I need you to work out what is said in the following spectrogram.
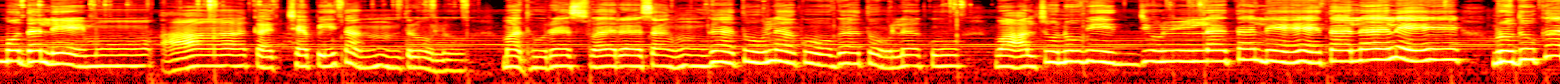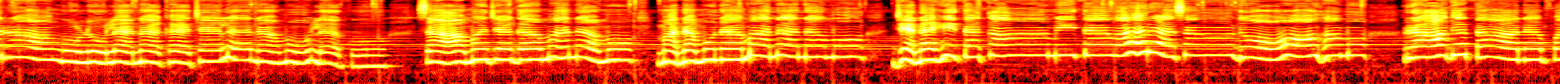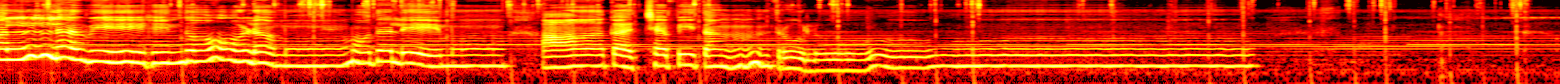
మొదలేమో ఆ కచ్చపి తంత్రులు మధుర స్వర సంగతులకు గతులకు వాల్చును విద్యుల్లతలే తలలే మృదుకరాంగుళుల నఖ చలనములకు సామజగమనము మనమున మననము జనహితకా హిందోళము మొదలేము ఆ కచ్చపి తంత్రులు.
